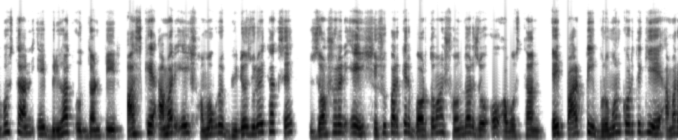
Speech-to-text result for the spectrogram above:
অবস্থান এই বৃহৎ উদ্যানটির। আজকে আমার এই সমগ্র ভিডিও জুড়েই থাকছে যশোরের এই শিশু পার্কের বর্তমান সৌন্দর্য ও অবস্থান। এই পার্কটি ভ্রমণ করতে গিয়ে আমার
